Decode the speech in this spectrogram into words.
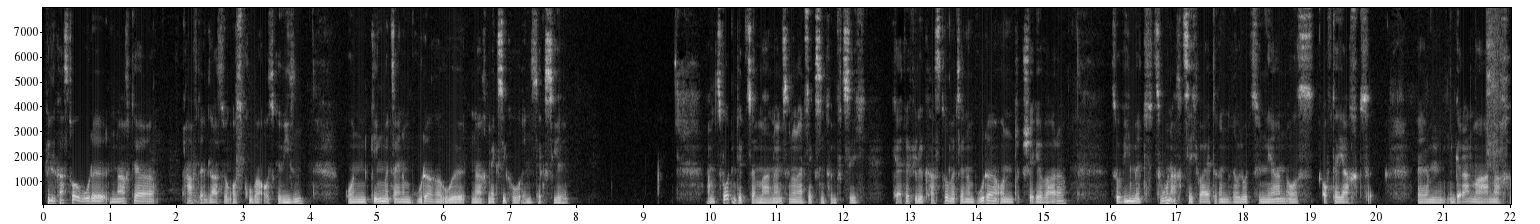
Fidel Castro wurde nach der Haftentlassung aus Kuba ausgewiesen und ging mit seinem Bruder Raúl nach Mexiko ins Exil. Am 2. Dezember 1956 kehrte Fidel Castro mit seinem Bruder und Che Guevara sowie mit 82 weiteren Revolutionären aus, auf der Yacht ähm, Granma nach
